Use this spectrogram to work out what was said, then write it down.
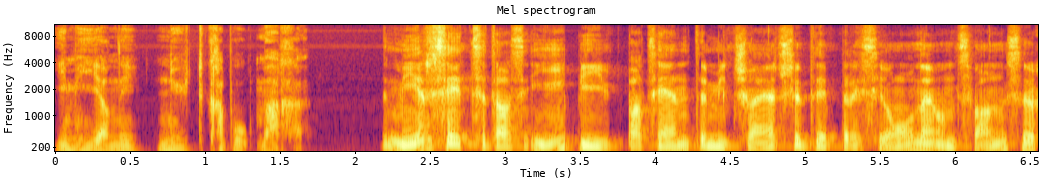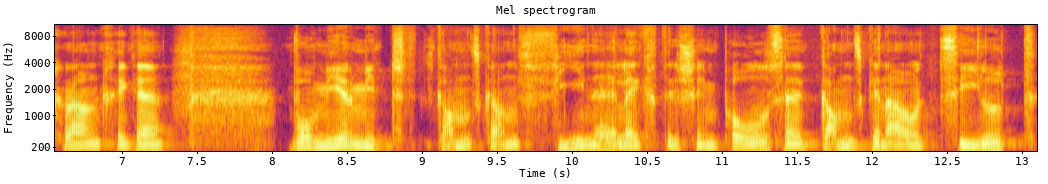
im Hirn nichts kaputt machen. Wir setzen das ein bei Patienten mit schwersten Depressionen und Zwangserkrankungen, wo wir mit ganz, ganz feinen elektrischen Impulsen ganz genau zielt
